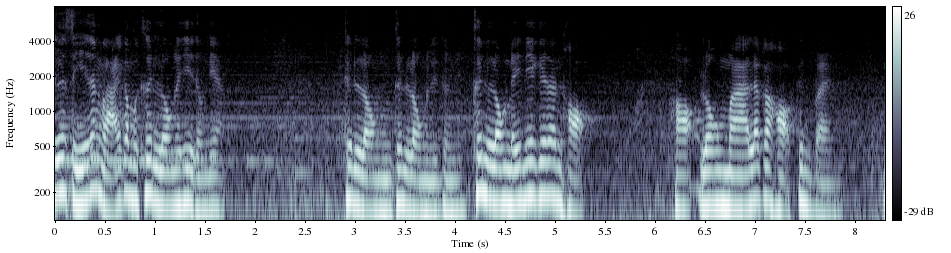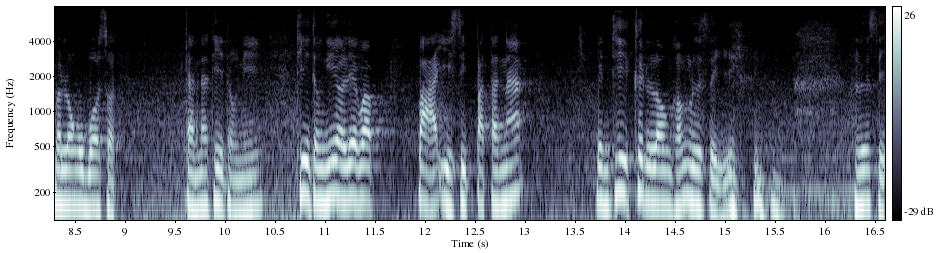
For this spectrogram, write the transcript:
ฤาษีทั้งหลายก็มาขึ้นลงในที่ตรงเนี้ย ขึ้นลงขึ้นลงในตรงนี้ ขึ้นลงในนี้ก็ต้องเหาะเหาะลงมาแล้วก็เหาะขึ้นไปมาลงอุโบสถกันหน้าที่ตรงนี้ ที่ตรงนี้เราเรียกว่า ป่าอิสิปตนะ เป็นที่ขึ้นลงของฤาษีฤาษี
